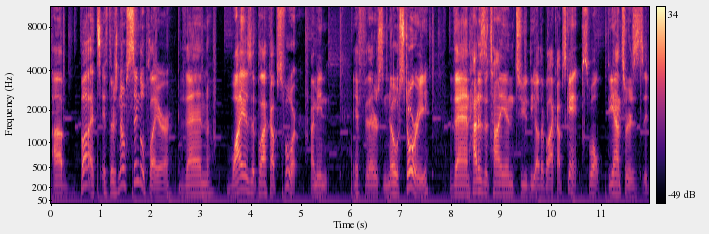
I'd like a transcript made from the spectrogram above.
Uh, but if there's no single player then why is it Black Ops 4 I mean if there's no story then how does it tie into the other Black Ops games? Well the answer is it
